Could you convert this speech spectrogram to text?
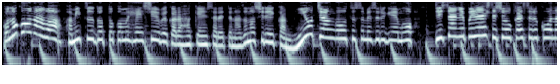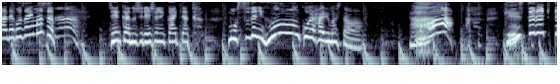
このコーナーはファミツー .com 編集部から派遣された謎の司令官みおちゃんがおすすめするゲームを実際にプレイして紹介するコーナーでございます、うん、前回の指令書に書いてあった。もうすでにふーん声入りました。ああゲストが来て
